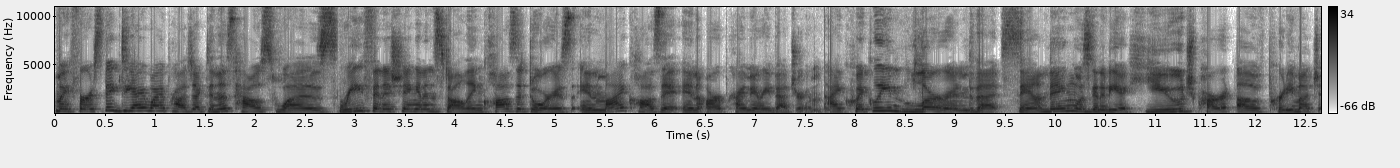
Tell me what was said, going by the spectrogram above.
My first big DIY project in this house was refinishing and installing closet doors in my closet in our primary bedroom. I quickly learned that sanding was gonna be a huge part of pretty much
